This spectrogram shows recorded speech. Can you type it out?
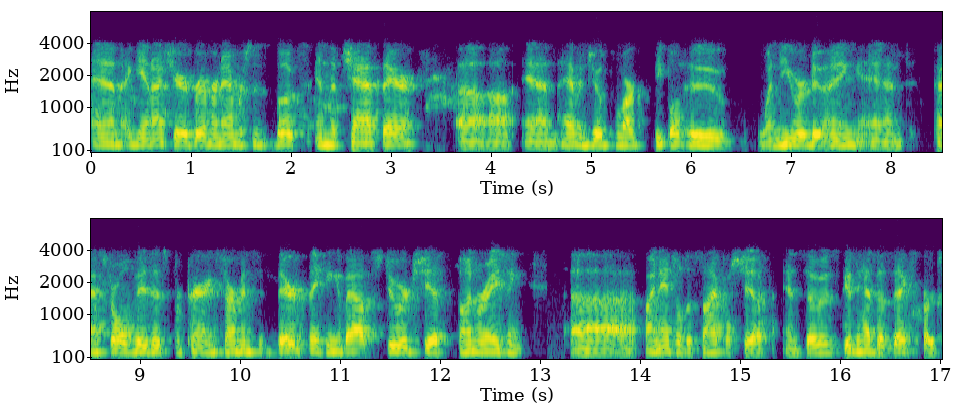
and again, I shared Reverend Amerson's books in the chat there, uh, and having Joe Park, people who, when you are doing and pastoral visits, preparing sermons, they're thinking about stewardship, fundraising, uh, financial discipleship. And so it was good to have those experts.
